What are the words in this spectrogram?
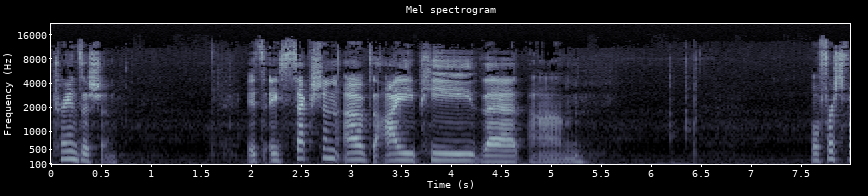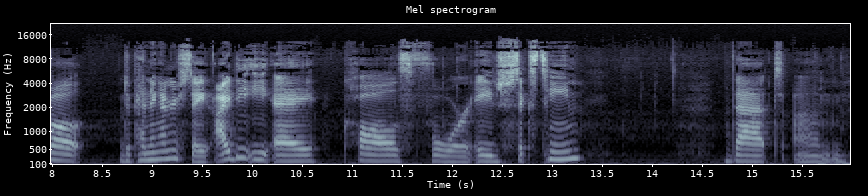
transition. It's a section of the IEP that, um, well, first of all, depending on your state, IDEA calls for age 16. That um,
